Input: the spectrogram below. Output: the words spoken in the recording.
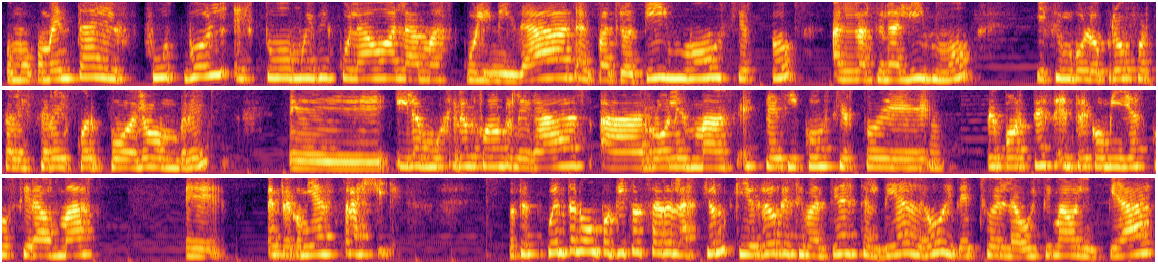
como comenta, el fútbol estuvo muy vinculado a la masculinidad, al patriotismo, ¿cierto? Al nacionalismo, y se involucró fortalecer el cuerpo del hombre. Eh, y las mujeres fueron relegadas a roles más estéticos, ¿cierto? De deportes, entre comillas, considerados más, eh, entre comillas, frágiles. Entonces, cuéntanos un poquito esa relación que yo creo que se mantiene hasta el día de hoy. De hecho, en la última Olimpiada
